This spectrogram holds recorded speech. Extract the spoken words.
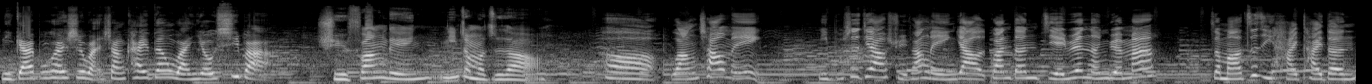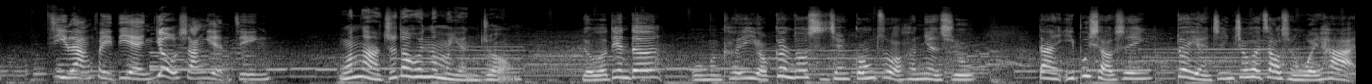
你该不会是晚上开灯玩游戏吧？许芳玲，你怎么知道？哦，王超明，你不是叫许芳玲要关灯节约能源吗？怎么自己还开灯？既浪费电又伤眼睛，我哪知道会那么严重？有了电灯，我们可以有更多时间工作和念书，但一不小心对眼睛就会造成危害。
